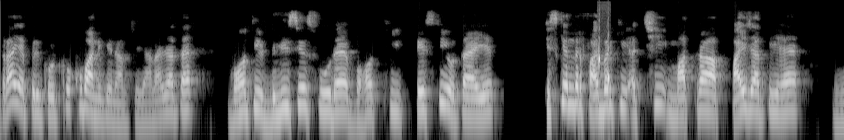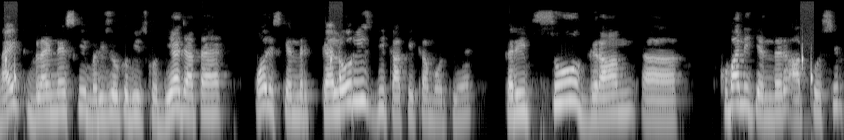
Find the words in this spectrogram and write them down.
ड्राई एप्रीकोट को खुबानी के नाम से जाना जाता है। बहुत ही डिलीशियस फ़ूड है, बहुत ही टेस्टी होता है ये। इसके अंदर फाइबर की अच्छी मात्रा पाई जाती है। नाइट ब्लाइंडनेस के मरीजों को भी इसको दिया जाता है। और इसके अंदर कैलोरीज भी काफ़ी कम होती हैं। करीब 100 ग्राम खुबानी के अंदर आपको सिर्फ़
